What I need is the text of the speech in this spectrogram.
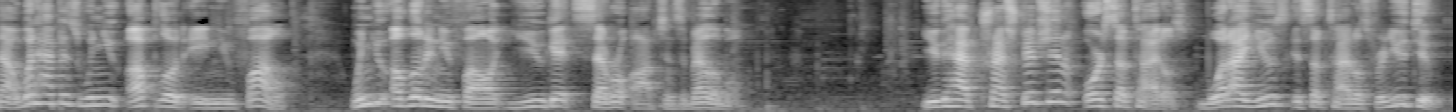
Now what happens when you upload a new file? When you upload a new file, you get several options available. You can have transcription or subtitles. What I use is subtitles for YouTube.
